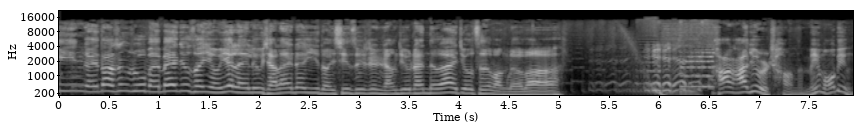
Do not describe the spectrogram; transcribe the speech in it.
你应该大声说拜拜，就算有眼泪流下来，这一段心碎身上纠缠的爱就此忘了吧。咔咔就是唱的，没毛病。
